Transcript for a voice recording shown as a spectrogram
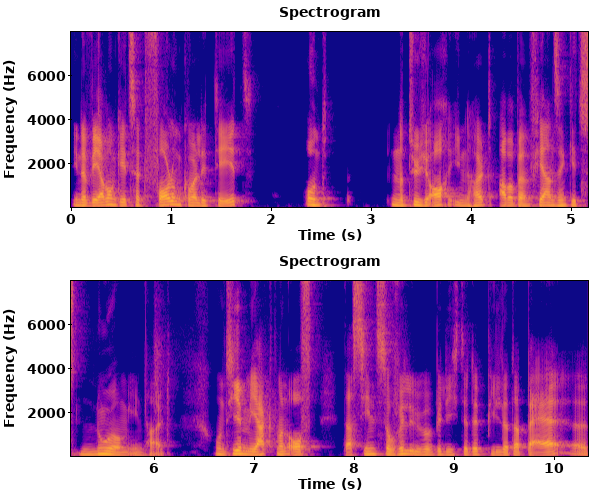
In der Werbung geht es halt voll um Qualität und natürlich auch Inhalt, aber beim Fernsehen geht es nur um Inhalt. Und hier merkt man oft, da sind so viele überbelichtete Bilder dabei äh,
